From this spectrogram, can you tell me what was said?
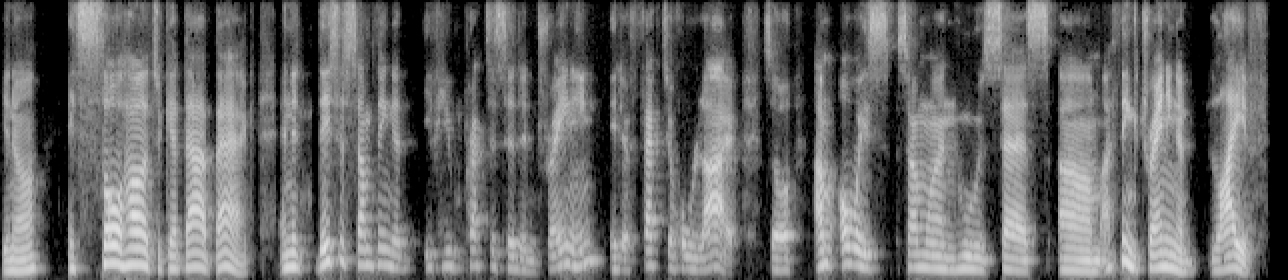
you know it's so hard to get that back. And it, this is something that if you practice it in training it affects your whole life. So i'm always someone who says um, i think training a life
